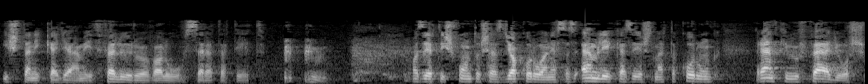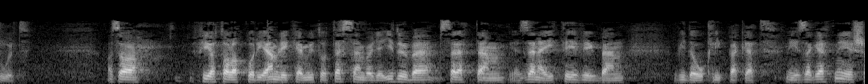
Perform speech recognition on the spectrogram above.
isteni kegyelmét, felülről való szeretetét. Azért is fontos ezt gyakorolni, ezt az emlékezést, mert a korunk rendkívül felgyorsult. Az a fiatalakkori emlékem jutott eszembe, hogy egy időben szerettem zenei tévékben videóklippeket nézegetni, és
